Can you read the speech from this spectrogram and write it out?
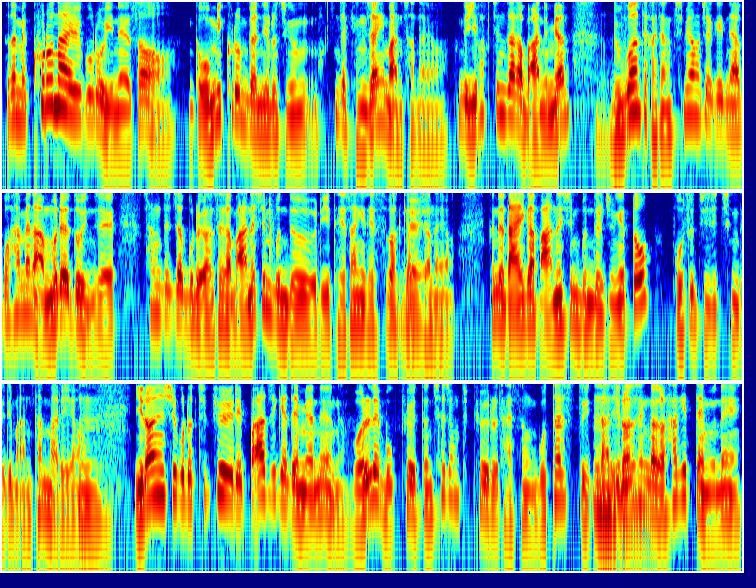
그다음에 코로나19로 인해서 그러니까 오미크론 변이로 지금 확진자 굉장히 많잖아요. 근데 이 확진자가 많으면 음. 누구한테 가장 치명적이냐고 하면 아무래도 이제 상대적으로 연세가 많으신 분들이 대상이 될 수밖에 네. 없잖아요. 근데 나이가 많으신 분들 중에 또 보수 지지층들이 많단 말이에요. 음. 이런 식으로 투표율이 빠지게 되면은 원래 목표였던 최종 투표율을 달성을 못할 수도 있다. 음. 이런 생각을 하기 때문에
